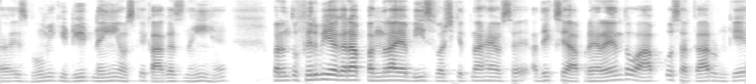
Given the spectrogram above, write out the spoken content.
इस भूमि की डीड नहीं है उसके कागज़ नहीं है परंतु फिर भी अगर आप 15 या 20 वर्ष कितना है उससे अधिक से आप रह रहे हैं तो आपको सरकार उनके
